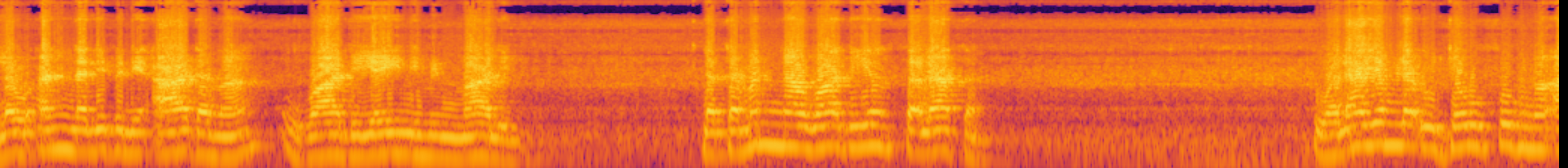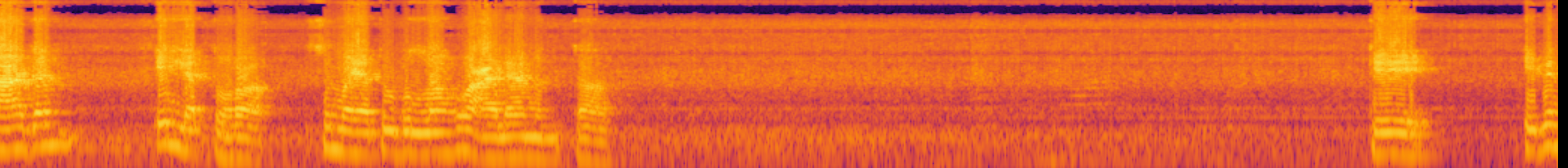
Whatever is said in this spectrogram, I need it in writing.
لو أن لابن آدم واديين من مال. لتمنى واديا ثلاثا. ولا يملأ جوف ابن آدم إلا التراب. ثم يتوب الله على من تاب. کہ ابن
